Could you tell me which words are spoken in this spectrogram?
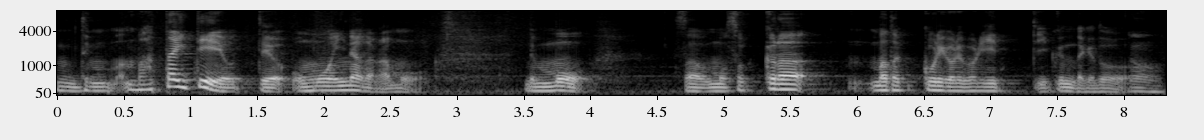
でもままた痛えよって思いながらも。うでももうさもうそっからまたゴリゴリゴリっていくんだけど、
